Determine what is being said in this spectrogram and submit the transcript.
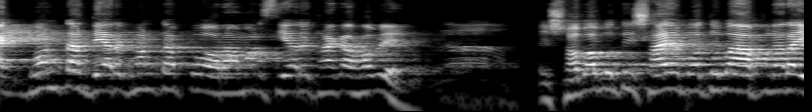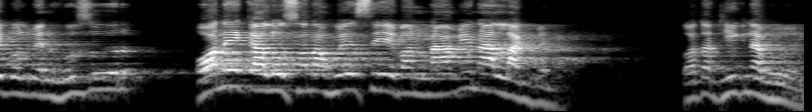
এক ঘণ্টা, দেড় ঘণ্টা পর আমার চেয়ারে থাকা হবে? সভাপতি সাহেব অথবা আপনারাই বলবেন, হুজুর, অনেক আলোচনা হয়েছে, এবার নামে না লাগবে না। কথা ঠিক না ভুল?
